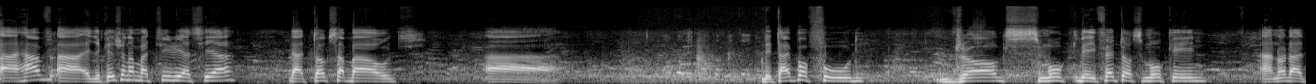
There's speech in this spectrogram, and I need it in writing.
I have uh, educational materials here that talks about uh, the type of food, drugs, smoke, the effect of smoking, and other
